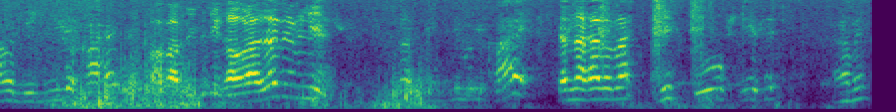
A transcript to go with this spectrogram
આ બીજલી તો ખાય. બાબા બીબલી ખવડાવજો બીબલી બીજલી બધી ખાય. કેમ ના ખાય બાબા? તું કે છે. હા ભાઈ.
